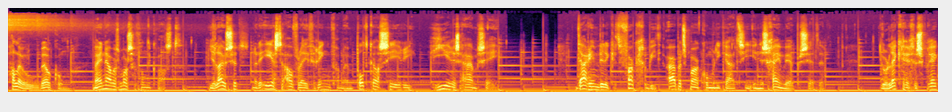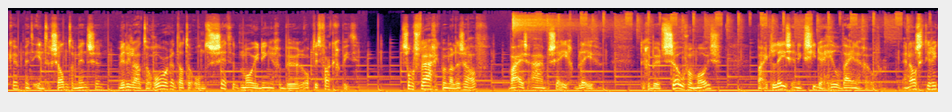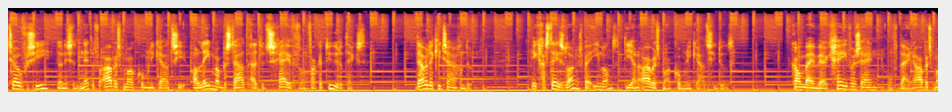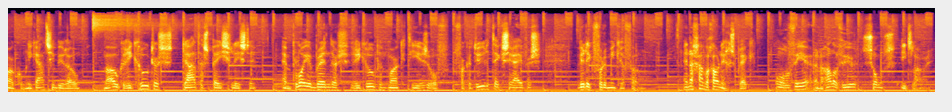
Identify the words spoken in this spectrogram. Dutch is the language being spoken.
Hallo, welkom. Mijn naam is Marcel van der Kwast. Je luistert naar de eerste aflevering van mijn podcastserie Hier is AMC. Daarin wil ik het vakgebied arbeidsmarktcommunicatie in de schijnwerpers zetten. Door lekkere gesprekken met interessante mensen wil ik laten horen dat er ontzettend mooie dingen gebeuren op dit vakgebied. Soms vraag ik me wel eens af, waar is AMC gebleven? Er gebeurt zoveel moois, maar ik lees en ik zie er heel weinig over. En als ik er iets over zie, dan is het net of arbeidsmarktcommunicatie alleen maar bestaat uit het schrijven van vacatureteksten. Daar wil ik iets aan gaan doen. Ik ga steeds langs bij iemand die aan arbeidsmarktcommunicatie doet. Kan bij een werkgever zijn of bij een arbeidsmarktcommunicatiebureau, maar ook recruiters, dataspecialisten, employer branders, recruitment marketeers of vacaturetekstschrijvers wil ik voor de microfoon. En dan gaan we gewoon in gesprek. Ongeveer een half uur, soms iets langer.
